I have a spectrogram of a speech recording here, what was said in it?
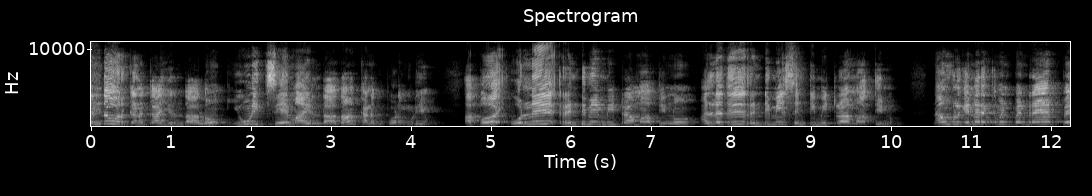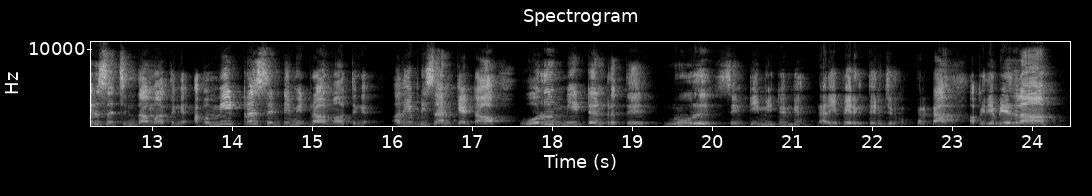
எந்த ஒரு கணக்காக இருந்தாலும் யூனிட் சேமாக இருந்தால் தான் கணக்கு போட முடியும். அப்போது ஒன்று ரெண்டுமே மீட்டராக மாற்றிடணும் அல்லது ரெண்டுமே சென்டிமீட்டராக மாற்றிடணும் நான் உங்களுக்கு என்ன ரெக்கமெண்ட் பண்ணுறேன் பெருசை சிந்தா மாற்றுங்க அப்போ மீட்டரை சென்டிமீட்டராக மாற்றுங்க அது எப்படி சார்னு கேட்டால் ஒரு மீட்டர்ன்றது நூறு சென்டிமீட்டருங்க. நிறைய பேருக்கு தெரிஞ்சிருக்கும். கரெக்டா அப்போ இது எப்படி எழுதலாம்?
